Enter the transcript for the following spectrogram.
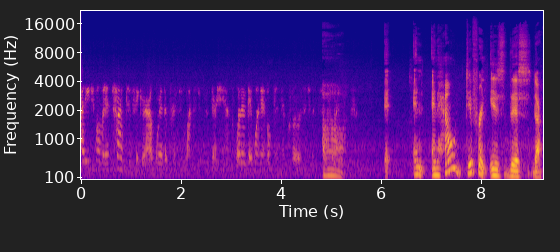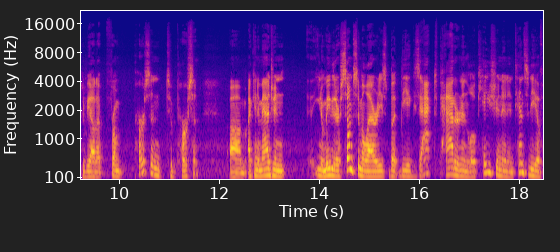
at each moment in time to figure out where the person wants to move their hand, whether they want it open or closed. And so ah. And and how different is this, Dr. Beata, from person to person? Um, I can imagine, you know, maybe there's some similarities, but the exact pattern and location and intensity of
